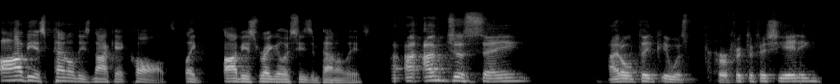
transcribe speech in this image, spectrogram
obvious penalties not get called, like obvious regular season penalties. I, I'm just saying, I don't think it was perfect officiating,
